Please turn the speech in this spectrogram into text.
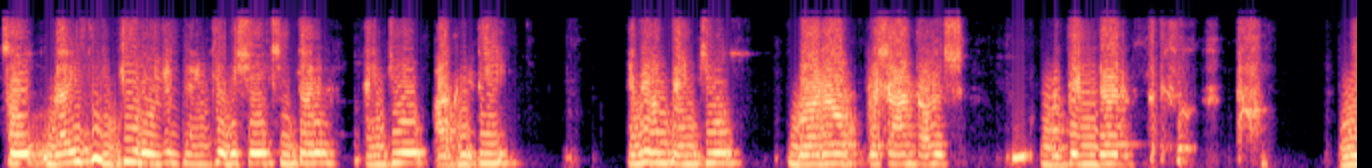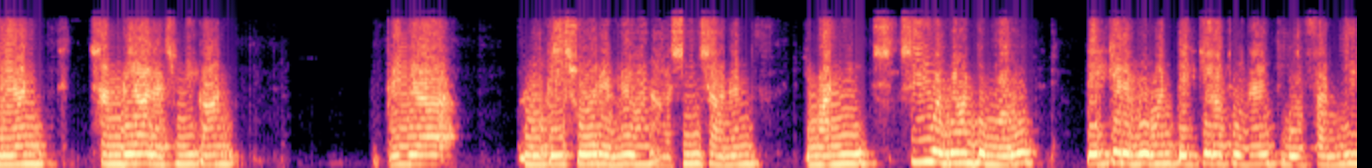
So guys, thank you Rohit, thank you Abhishek, Sheetal, thank you Akriti, everyone thank you. Gaurav Prashant Harsh Bhupendra Milan Sandhya Laxmikant Priya Lokeshwar everyone Ashish Anand Himani see you everyone tomorrow take care everyone take care of your health your family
